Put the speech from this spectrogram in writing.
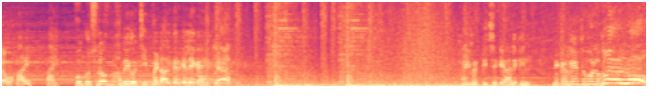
क्या हुआ? भाई भाई वो कुछ लोग भाभी को जीप में डाल करके ले गए। क्या? भाई मैं पीछे गया लेकिन निकल गए थे वो लोग। कौन लोग!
